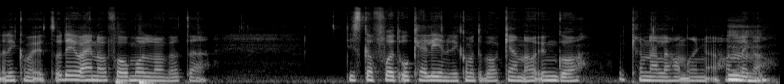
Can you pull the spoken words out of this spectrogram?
når de kommer ut. Og det er jo en av formålene òg at eh, de skal få et ok liv når de kommer tilbake igjen, og unngå kriminelle handlinger. handlinger. Mm.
